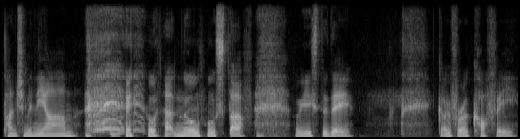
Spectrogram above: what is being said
punch them in the arm, all that normal stuff we used to do. Go for a coffee,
